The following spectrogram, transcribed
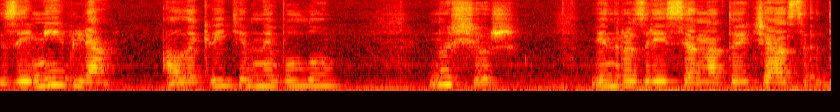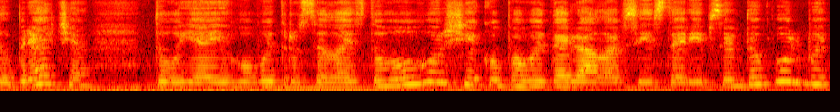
зимівля, але квітів не було. Ну що ж, він розрісся на той час добряче, то я його витрусила із того горщику, повидаляла всі старі псевдобульби,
